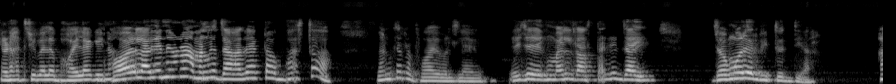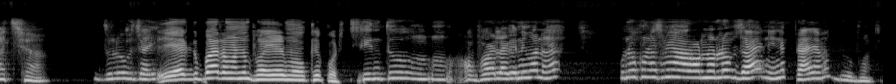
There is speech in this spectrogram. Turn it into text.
রাত্রিবেলা ভয় লাগে না? ভয় লাগে না না আমাকে যাওয়া যায় একটা অভ্যাস তো। আমাকে একটা ভয় বলতে লাগে। এই যে এক মাইল রাস্তা দিয়ে যাই জঙ্গলের ভিতর দিয়া। আচ্ছা। দু লোক যাই। একবার মানে ভয়ের মুখে পড়ছি। কিন্তু ভয় লাগেনি মানে কোনো কোনো সময় আর অন্য লোক যায় নি না প্রায় আমার দু ঘণ্টা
